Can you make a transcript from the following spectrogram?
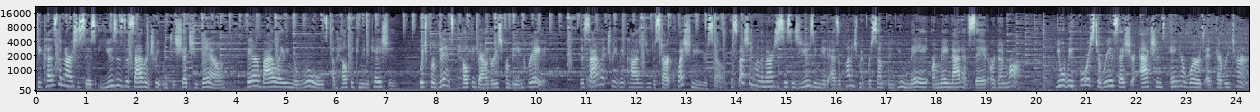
Because the narcissist uses the silent treatment to shut you down, they are violating the rules of healthy communication which prevents healthy boundaries from being created. The silent treatment causes you to start questioning yourself, especially when the narcissist is using it as a punishment for something you may or may not have said or done wrong. You will be forced to reassess your actions and your words at every turn.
